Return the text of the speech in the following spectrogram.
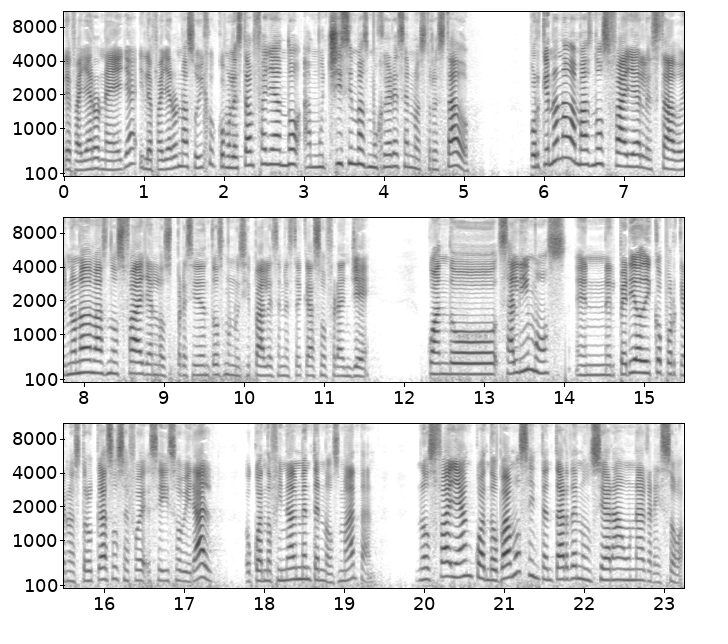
Le fallaron a ella y le fallaron a su hijo, como le están fallando a muchísimas mujeres en nuestro estado. Porque no nada más nos falla el Estado y no nada más nos fallan los presidentes municipales, en este caso Franje. Cuando salimos en el periódico porque nuestro caso se, fue, se hizo viral o cuando finalmente nos matan, nos fallan cuando vamos a intentar denunciar a un agresor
